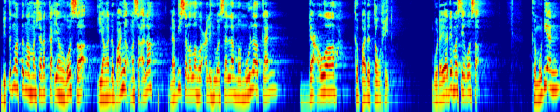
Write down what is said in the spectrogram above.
di tengah-tengah masyarakat yang rosak, yang ada banyak masalah, Nabi sallallahu alaihi wasallam memulakan dakwah kepada tauhid. Budaya dia masih rosak. Kemudian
